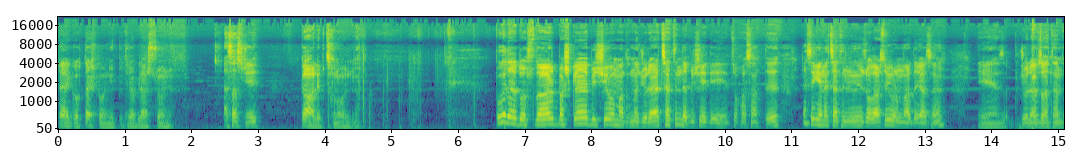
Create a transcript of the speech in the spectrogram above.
Fərqi yox, tək də oynayıb bitirə bilərsiniz oyunu. Əsas ki qalib çıxın oyundan. Bu qədər dostlar. Başqa bir şey olmadığına görə çətin də bir şey deyil. Çox asandır. Nəsə yenə çətinliyiniz olarsa yorumlarda yazın. E, bu görev zaten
